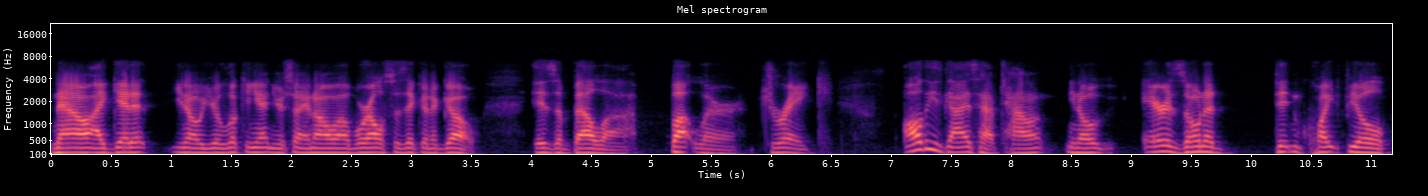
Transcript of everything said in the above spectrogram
Now I get it. You know, you're looking at and you're saying, oh, well, where else is it going to go? Isabella, Butler, Drake. All these guys have talent. You know, Arizona didn't quite feel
